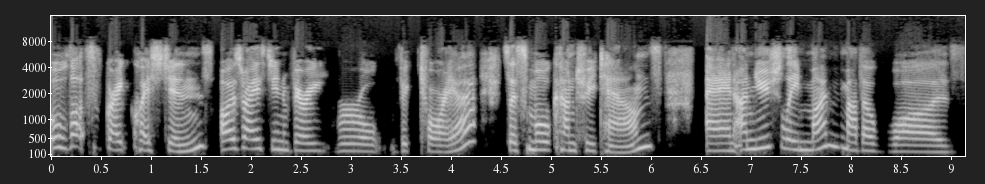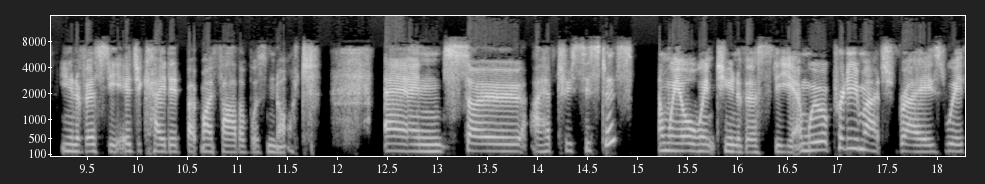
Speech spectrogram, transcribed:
Oh, lots of great questions. I was raised in a very rural Victoria, so small country towns. And unusually, my mother was university educated, but my father was not. And so I have two sisters and we all went to university and we were pretty much raised with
